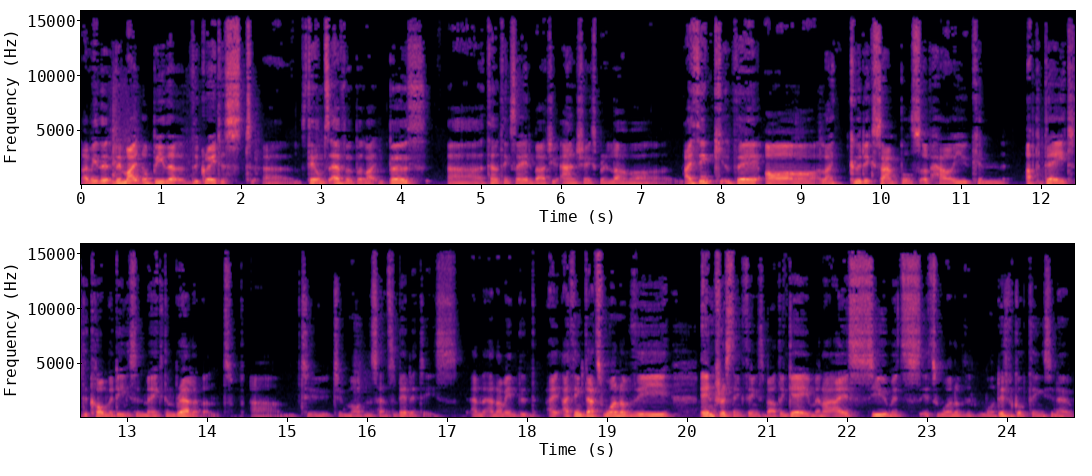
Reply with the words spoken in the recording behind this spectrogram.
I mean, they, they might not be the, the greatest uh, films ever, but like both uh, 10 Things I Hate About You and Shakespeare in Love are, I think they are like good examples of how you can update the comedies and make them relevant um, to to modern sensibilities. And and I mean, I, I think that's one of the interesting things about the game, and I, I assume it's it's one of the more difficult things. You know,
